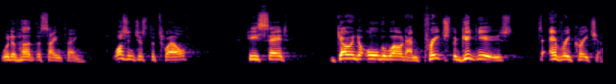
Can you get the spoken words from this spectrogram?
would have heard the same thing. It wasn't just the 12. He said, Go into all the world and preach the good news to every creature.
